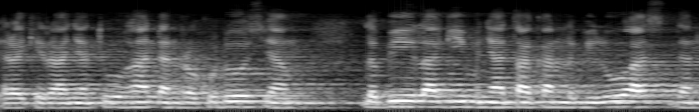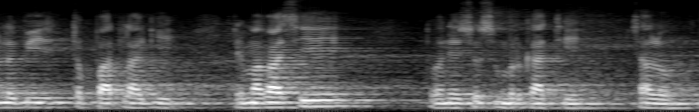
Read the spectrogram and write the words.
Kira-kiranya Tuhan dan Roh Kudus yang lebih lagi menyatakan lebih luas dan lebih tepat lagi. Terima kasih. Tuhan Yesus memberkati. Salam.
